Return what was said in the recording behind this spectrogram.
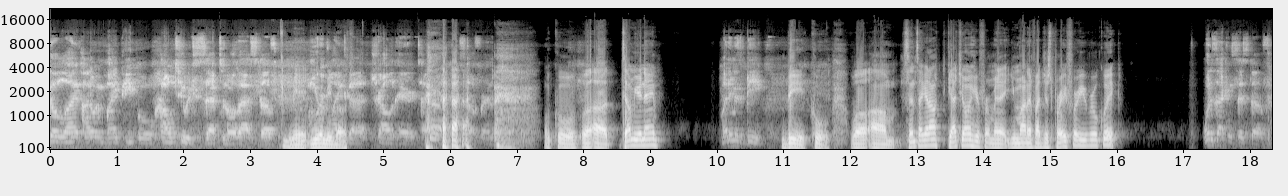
go live, how to invite people, how to accept, and all that stuff. Me, you and me like both. Uh, trial and error type of stuff right now. Well, cool. Well, uh, tell me your name. My name is B. B. Cool. Well, um, since I got on, got you on here for a minute, you mind if I just pray for you real quick? What does that consist of?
